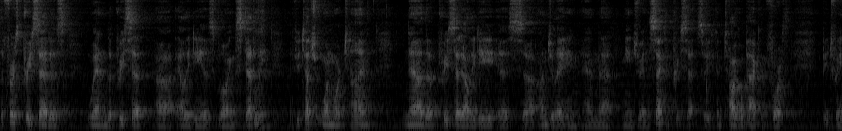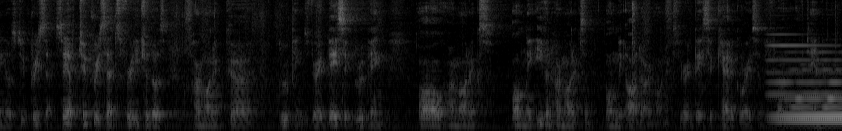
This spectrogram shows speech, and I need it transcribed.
The first preset is when the preset uh, LED is glowing steadily. If you touch it one more time, now the preset LED is uh, undulating and that means you're in the second preset. So you can toggle back and forth between those two presets. So you have two presets for each of those harmonic uh, groupings, very basic grouping, all harmonics, only even harmonics, and only odd harmonics, very basic categories of, uh, of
